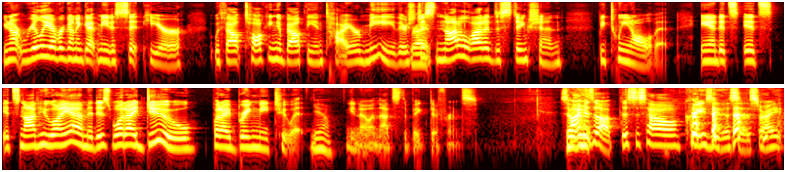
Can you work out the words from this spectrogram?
You're not really ever going to get me to sit here without talking about the entire me. There's Right. just not a lot of distinction between all of it. And it's it's it's not who I am. It is what I do, but I bring me to it, Yeah. you know, and that's the big difference. So Time in- is up. This is how crazy this is, right?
